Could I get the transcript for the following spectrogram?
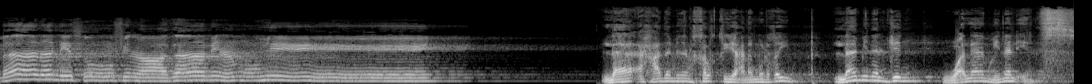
ما لبثوا في العذاب المهين. لا أحد من الخلق يعلم الغيب لا من الجن ولا من الإنس.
